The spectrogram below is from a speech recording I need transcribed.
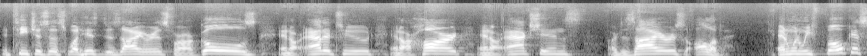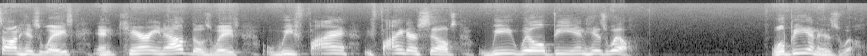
It teaches us what his desire is for our goals and our attitude and our heart and our actions our desires, all of it. And when we focus on his ways and carrying out those ways, we find, we find ourselves, we will be in his will. We'll be in his will.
